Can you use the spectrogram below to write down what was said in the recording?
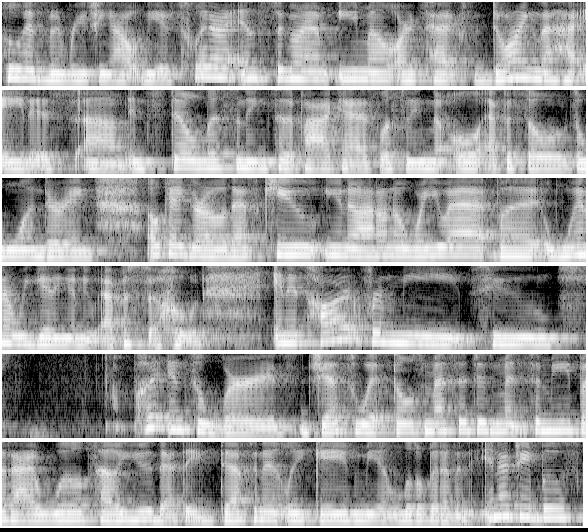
who has been reaching out via Twitter, Instagram, email, or text during the hiatus um, and still listening to the podcast, listening to old episodes, wondering, okay, girl, that's cute. You know, I don't know where you at, but when are we getting a new episode? And it's hard for me to put into words just what those messages meant to me, but I will tell you that they definitely gave me a little bit of an energy boost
